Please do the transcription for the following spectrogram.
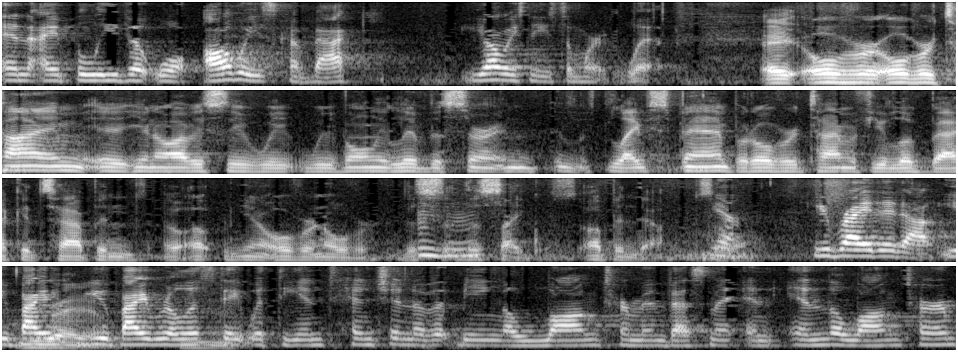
and I believe it will always come back. You always need somewhere to live. Eh, Over, over time, eh, you know, obviously, we, we've only lived a certain lifespan, but over time, if you look back, it's happened, uh, you know, over and over, the, c- the cycles, up and down, so. Yeah, you write it out. You buy, you out. buy real estate with the intention of it being a long-term investment, and in the long term,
